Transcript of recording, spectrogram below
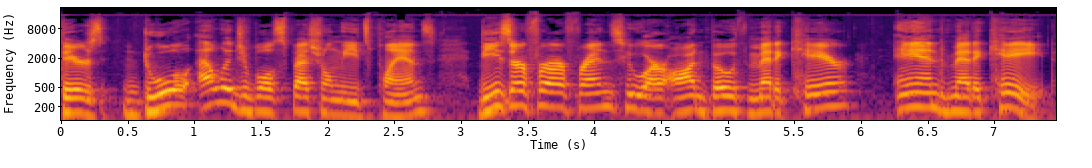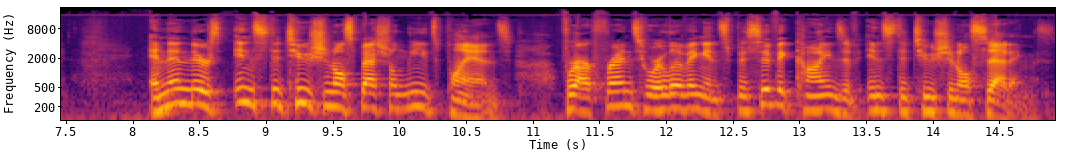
There's dual eligible special needs plans. These are for our friends who are on both Medicare and Medicaid. And then there's institutional special needs plans for our friends who are living in specific kinds of institutional settings.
